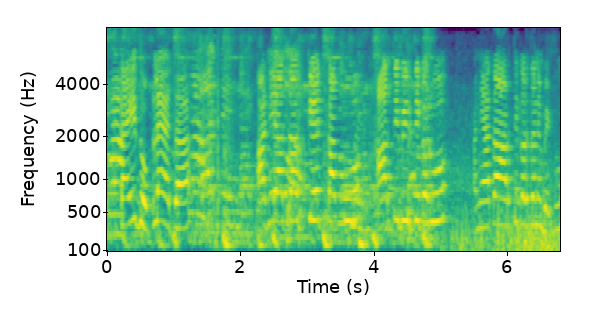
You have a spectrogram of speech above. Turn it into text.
काही झोपलाय आता. आणि आता केक कापू आरती बिरती करू. आणि आता आरती करताना भेटू.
